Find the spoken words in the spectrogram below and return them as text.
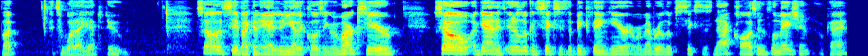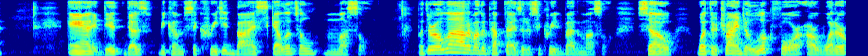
but it's what I had to do. So, let's see if I can add any other closing remarks here. So again, it's interleukin six is the big thing here, and remember, interleukin six does not cause inflammation. Okay, and it did, does become secreted by skeletal muscle, but there are a lot of other peptides that are secreted by the muscle. So what they're trying to look for are what are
